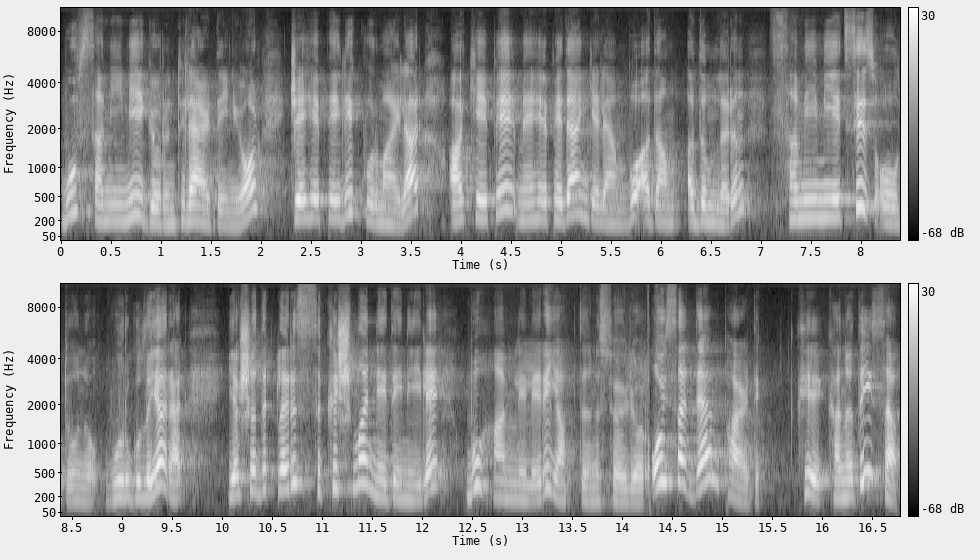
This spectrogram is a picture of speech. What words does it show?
Bu samimi görüntüler deniyor. CHP'li kurmaylar AKP MHP'den gelen bu adam adımların samimiyetsiz olduğunu vurgulayarak yaşadıkları sıkışma nedeniyle bu hamleleri yaptığını söylüyor. Oysa DEM Parti kanadıysa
